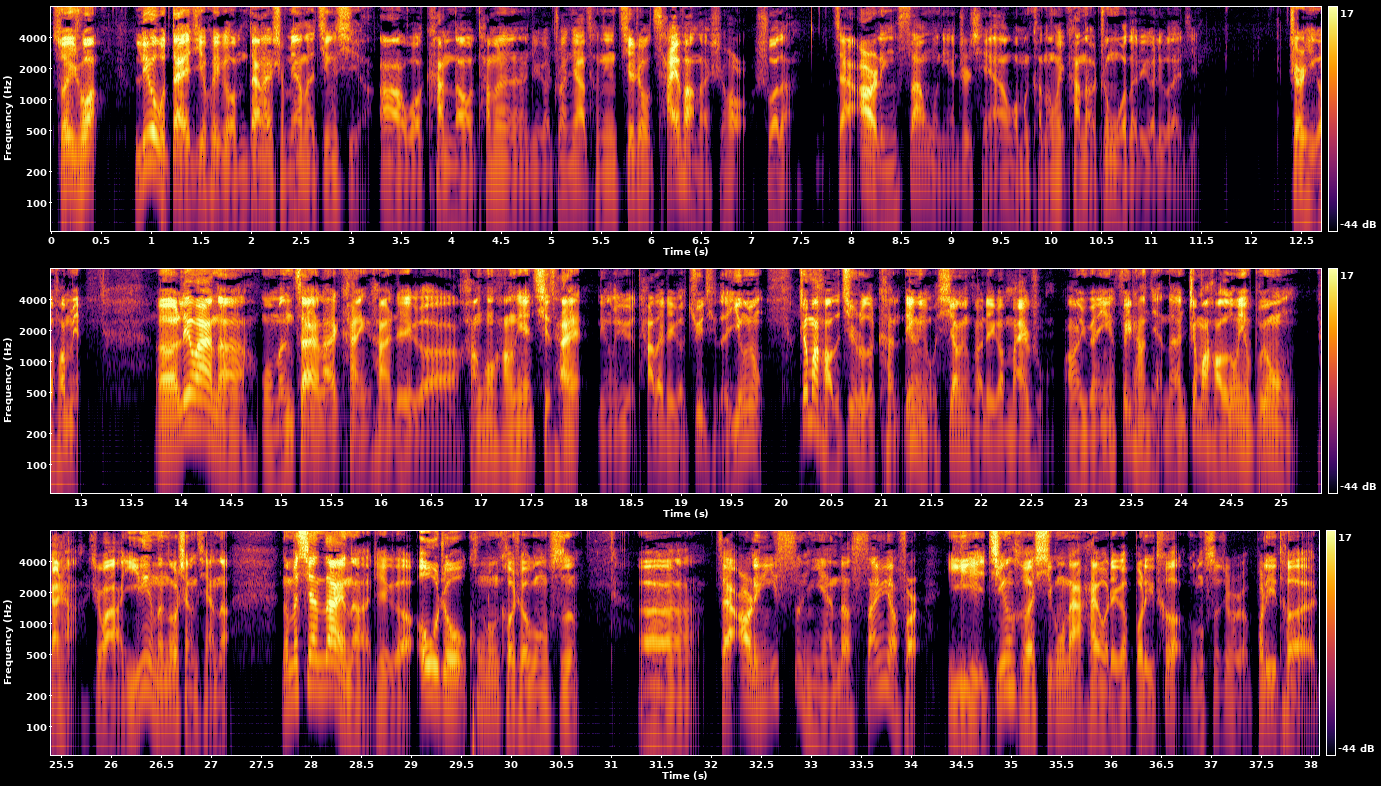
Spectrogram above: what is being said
所以说，六代机会给我们带来什么样的惊喜啊？我看到他们这个专家曾经接受采访的时候说的。在二零三五年之前，我们可能会看到中国的这个六代机，这是一个方面。呃，另外呢，我们再来看一看这个航空航天器材领域它的这个具体的应用。这么好的技术的，肯定有相应的这个买主啊。原因非常简单，这么好的东西不用干啥是吧？一定能够省钱的。那么现在呢，这个欧洲空中客车公司，呃，在二零一四年的三月份。已经和西工大还有这个博利特公司，就是博利特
